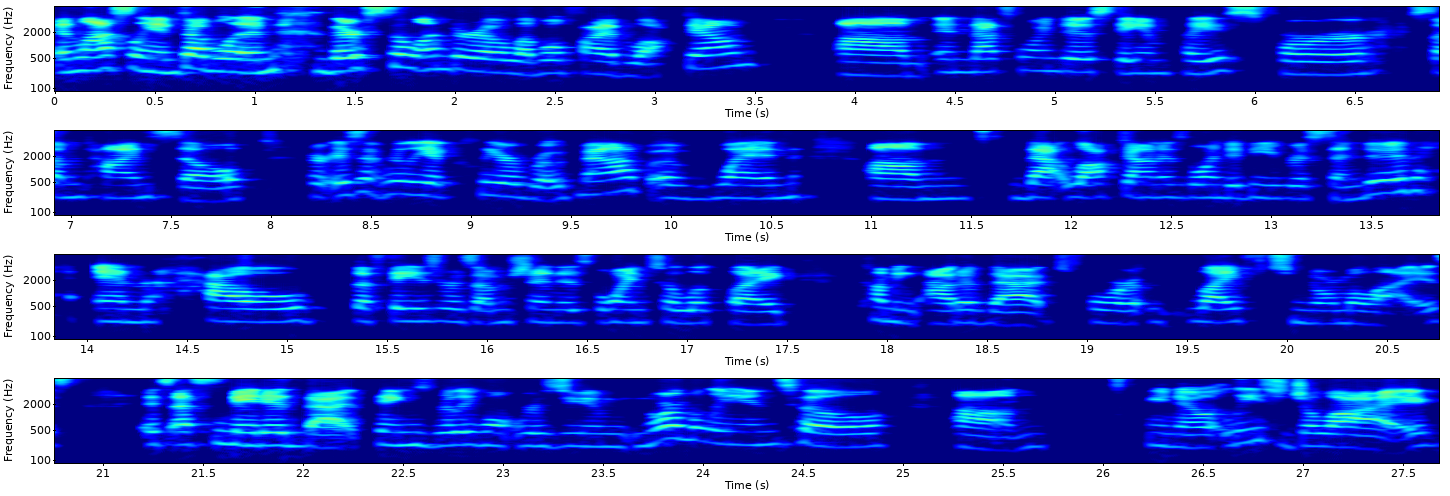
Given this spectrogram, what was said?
And lastly in dublin they're still under a level 5 lockdown um, and that's going to stay in place for some time still there isn't really a clear roadmap of when um, that lockdown is going to be rescinded and how the phase resumption is going to look like coming out of that for life to normalize. It's estimated that things really won't resume normally until um, you know, at least July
